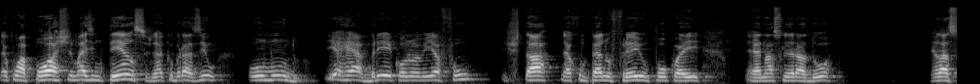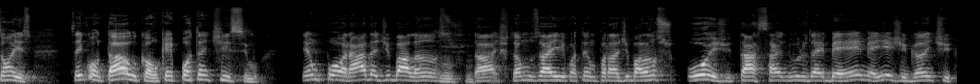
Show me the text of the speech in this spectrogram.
né, com apostes mais intensos né, que o Brasil ou o mundo. Ia reabrir a economia full, está né, com o pé no freio, um pouco aí é, no acelerador em relação a isso. Sem contar, Lucão, que é importantíssimo, temporada de balanço, uhum. tá? Estamos aí com a temporada de balanço. Hoje, tá? Sai números da IBM aí, gigante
